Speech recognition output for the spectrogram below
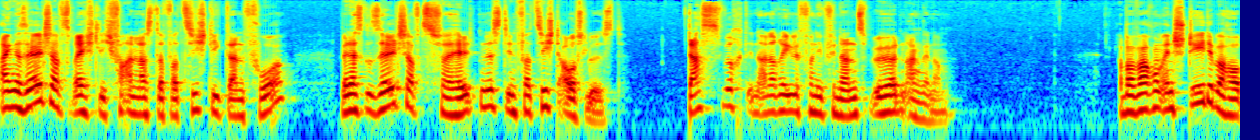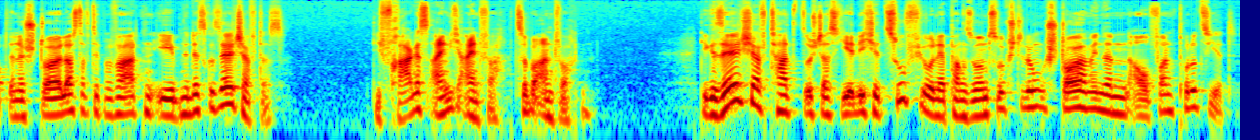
Ein gesellschaftsrechtlich veranlasster Verzicht liegt dann vor, wenn das Gesellschaftsverhältnis den Verzicht auslöst. Das wird in aller Regel von den Finanzbehörden angenommen. Aber warum entsteht überhaupt eine Steuerlast auf der privaten Ebene des Gesellschafters? Die Frage ist eigentlich einfach zu beantworten. Die Gesellschaft hat durch das jährliche Zuführen der Pensionsrückstellung steuermindernden Aufwand produziert.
